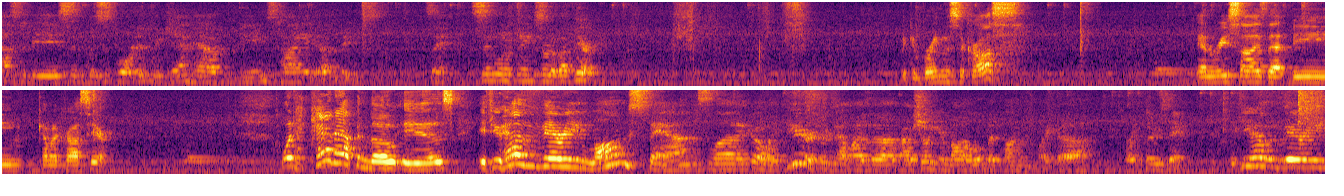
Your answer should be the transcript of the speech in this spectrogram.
has to be simply supported. We can have beams tying into other beams. Say, similar thing sort of up here. We can bring this across and resize that beam coming across here. What can happen though is if you have very long spans, like oh, like Peter, for example, as I was showing your model a little bit on like uh, like Thursday. If you have a very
